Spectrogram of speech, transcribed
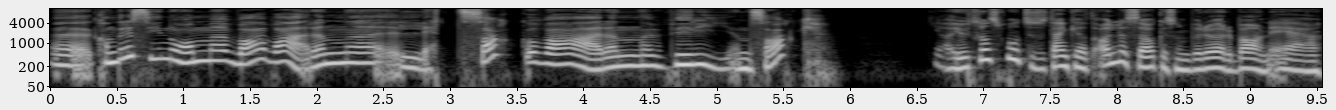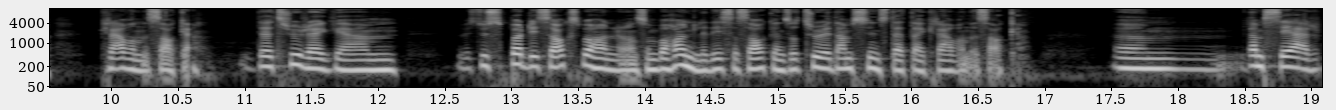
Eh, kan dere si noe om hva, hva er en lett sak, og hva er en vrien sak? Ja, I utgangspunktet så tenker jeg at alle saker som berører barn, er krevende saker. Det tror jeg um, hvis du spør de saksbehandlerne som behandler disse sakene, så tror jeg de syns dette er krevende saker. Um, de ser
